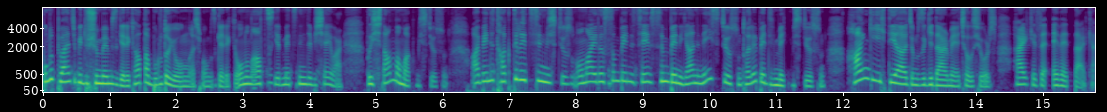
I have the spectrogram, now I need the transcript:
Bunu bence bir düşünmemiz gerekiyor. Hatta burada yoğunlaşmamız gerekiyor. Onun alt metninde bir şey var. Dışlanmamak mı istiyorsun? Ay beni takdir etsin mi istiyorsun? Onaylasın beni, sevsin beni. Yani ne istiyorsun? Talep edilmek mi istiyorsun? Hangi ihtiyacımızı gidermeye çalışıyoruz? Herkese evet derken.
